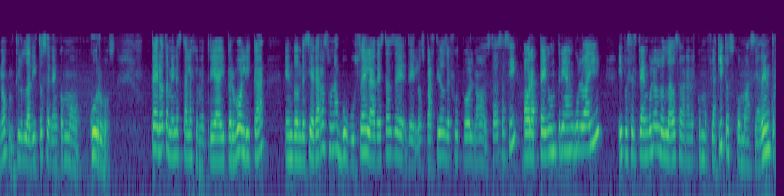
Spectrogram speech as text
¿no? Como que los laditos se ven como curvos. Pero también está la geometría hiperbólica, en donde si agarras una bubucela de estas de, los partidos de fútbol, ¿no? Estás así, ahora pega un triángulo ahí y pues el triángulo los lados se van a ver como flaquitos, como hacia adentro,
